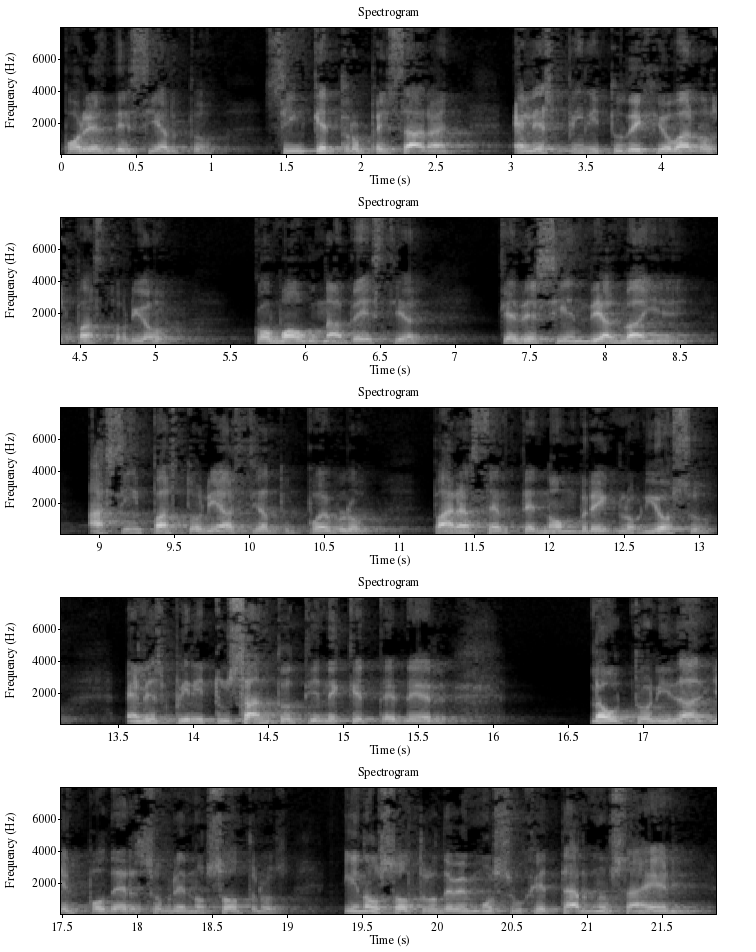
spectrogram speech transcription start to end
por el desierto, sin que tropezaran. El Espíritu de Jehová los pastoreó como a una bestia que desciende al valle. Así pastoreaste a tu pueblo para hacerte nombre glorioso. El Espíritu Santo tiene que tener la autoridad y el poder sobre nosotros y nosotros debemos sujetarnos a Él,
